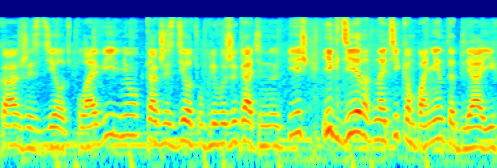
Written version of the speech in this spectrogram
как же сделать плавильню, как же сделать углевыжигательную печь и где найти компоненты для их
